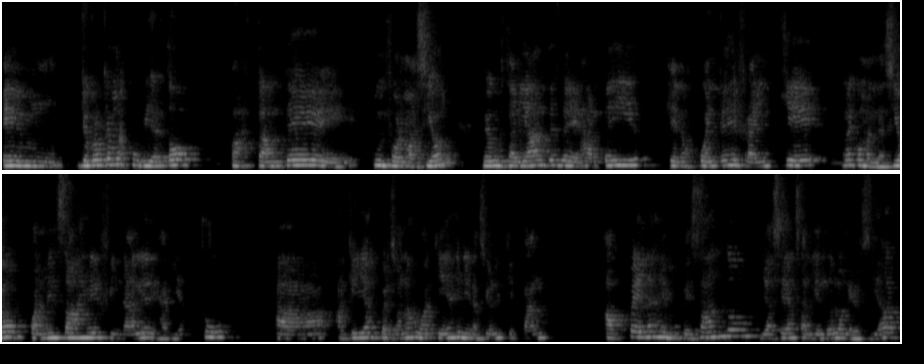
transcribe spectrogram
Em, yo creo que hemos cubierto bastante información. Me gustaría antes de dejarte ir que nos cuentes, Efraín, qué recomendación, cuál mensaje final le dejarías tú a aquellas personas o a aquellas generaciones que están apenas empezando, ya sea saliendo de la universidad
